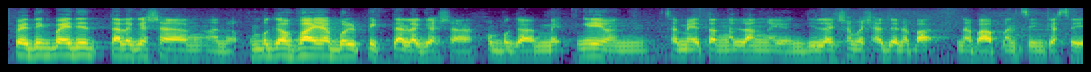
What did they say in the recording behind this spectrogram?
pwedeng pwede talaga siyang, ano, kumbaga viable pick talaga siya. Kumbaga ngayon, sa meta lang ngayon, hindi lang siya masyado napa- napapansin kasi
